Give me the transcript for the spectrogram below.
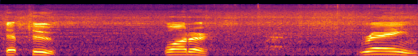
Step two, water, rain.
